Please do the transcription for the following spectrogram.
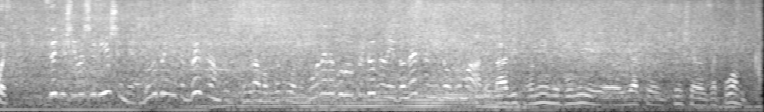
ось, сьогоднішні ваші рішення були прийняті без рамок, в рамок закону, бо вони не були оприлюднені і донесені до громади. Навіть вони не були, е, як пише закон, е,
